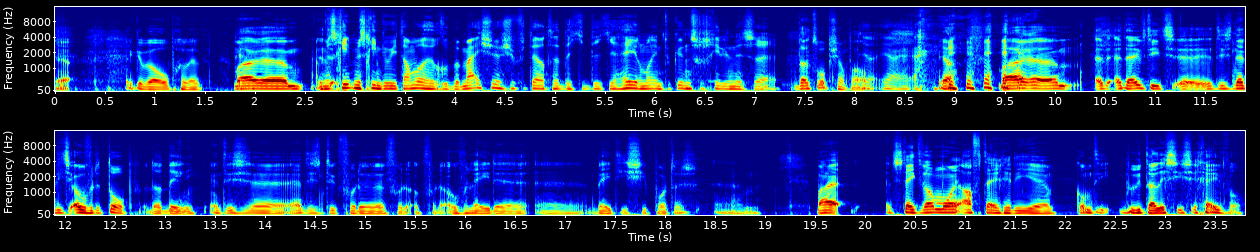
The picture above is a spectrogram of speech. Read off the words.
Ja, ik heb wel opgelet. Maar, um, ja, misschien, misschien doe je het dan wel heel goed bij meisjes als je vertelt dat je, dat je helemaal into kunstgeschiedenis... Uh... Dat klopt, Jean-Paul. Ja, ja, ja. ja. maar um, het, het, heeft iets, uh, het is net iets over de top, dat ding. Het is, uh, het is natuurlijk voor de, voor de, ook voor de overleden Betis supporters. Um, maar het steekt wel mooi af tegen die, komt die brutalistische gevel.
